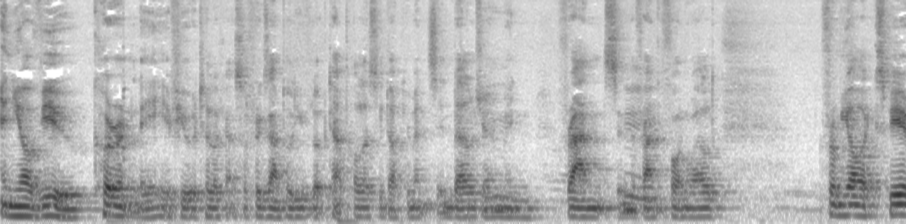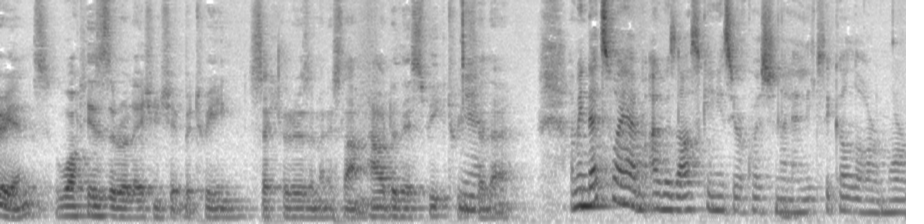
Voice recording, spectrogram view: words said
in your view, currently, if you were to look at, so for example, you've looked at policy documents in Belgium, Mm. in France, in the Mm. Francophone world. From your experience, what is the relationship between secularism and Islam? How do they speak to each Yeah. other? I mean that's why I'm, I was asking is your question analytical or more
